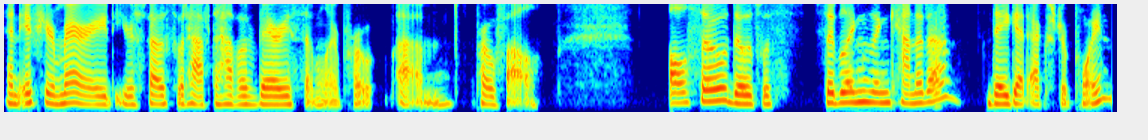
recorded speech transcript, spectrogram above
And if you're married, your spouse would have to have a very similar pro, um, profile. Also, those with siblings in Canada, they get extra points.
